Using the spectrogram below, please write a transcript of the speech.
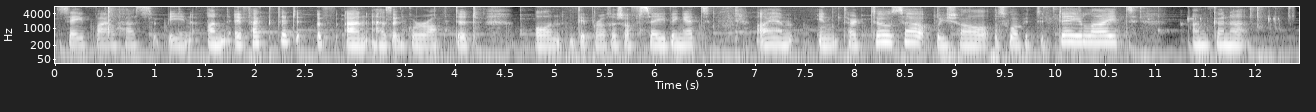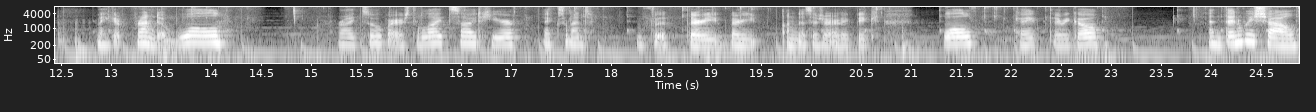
save file has been unaffected and hasn't corrupted on the process of saving it. I am in Tartosa, we shall swap it to daylight. I'm gonna make a random wall. Right, so where's the light side here? Excellent. Very, very unnecessarily big wall. Okay, there we go. And then we shall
